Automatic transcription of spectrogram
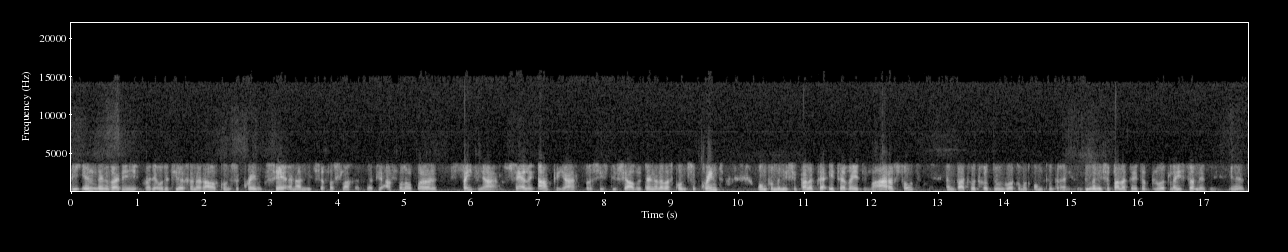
die een ding wat die wat die ouditeur-generaal konsekwent sê in haar nuutste verslag is dat die afgelope 5 jaar, sê hulle elke jaar presies dieselfde ding. Hulle was konsekwent om vir munisipaliteite te weet waar is fout en wat moet gedoen word om dit om te draai. Die munisipaliteite bloot luister net nie. Jy weet,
